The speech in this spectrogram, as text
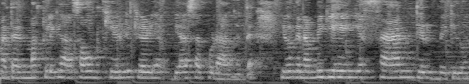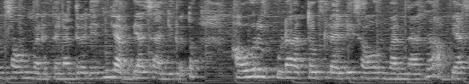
ಮತ್ತು ಅದು ಮಕ್ಕಳಿಗೆ ಆ ಸೌಂಡ್ ಕೇಳಿ ಕೇಳಿ ಅಭ್ಯಾಸ ಕೂಡ ಆಗುತ್ತೆ. ಇವಾಗ ನಮಗೆ ಹೇಗೆ ಫ್ಯಾನ್ ತಿರುಗಬೇಕಿದೆ ಒಂದು ಸೌಂಡ್ ಬರುತ್ತಲ್ಲ ಅದರಲ್ಲಿ ಹೆಂಗೆ ಅಭ್ಯಾಸ ಆಗಿರುತ್ತೋ ಅವರು ಕೂಡ ತೊಟ್ಲಲ್ಲಿ ಸೌಂಡ್ ಬಂದಾಗ ಅಭ್ಯಾಸ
